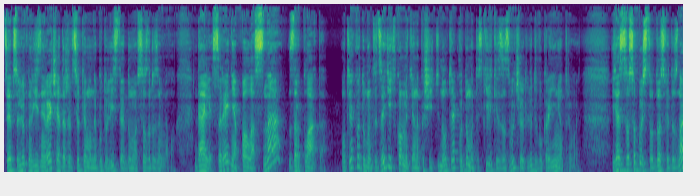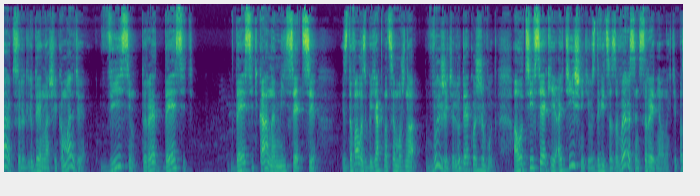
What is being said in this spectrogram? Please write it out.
Це абсолютно різні речі. Я навіть в цю тему не буду лізти. Я думаю, все зрозуміло. Далі, середня полосна зарплата. От як ви думаєте, зайдіть в коменті, напишіть. Ну от як ви думаєте, скільки зазвичай люди в Україні отримують? Я з особистого досвіду знаю, серед людей в нашій команді 8-10 10к на місяць. І здавалось би, як на це можна вижити, люди якось живуть. А от ці всякі айтішники, ось дивіться, за вересень середня у них, типу,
